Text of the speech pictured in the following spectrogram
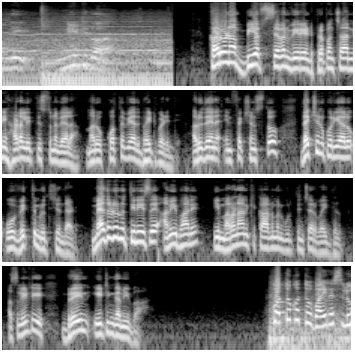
ఉంది. నీటి ద్వారా. కరోనా బిఎఫ్ సెవెన్ వేరియంట్ ప్రపంచాన్ని హడలెత్తిస్తున్న వేళ మరో కొత్త వ్యాధి బయటపడింది. అరుదైన ఇన్ఫెక్షన్స్తో దక్షిణ కొరియాలో ఓ వ్యక్తి మృతి చెందాడు. మెదడును తినేసే అమీబానే ఈ మరణానికి కారణమని గుర్తించారు వైద్యులు. అసలేంటి బ్రెయిన్ ఈటింగ్ అమీబా? కొత్త కొత్త వైరస్లు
